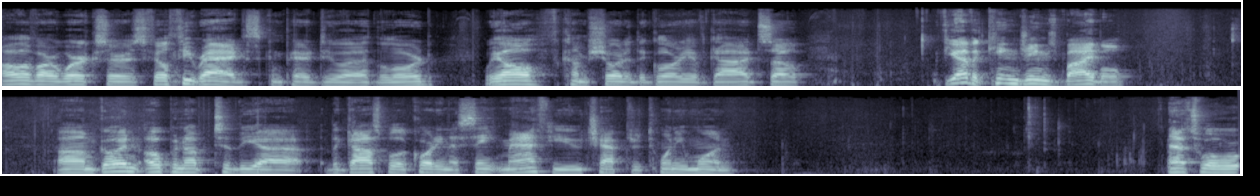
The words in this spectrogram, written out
all of our works are as filthy rags compared to uh, the Lord. We all come short of the glory of God. So if you have a King James Bible, um, go ahead and open up to the uh, the Gospel according to Saint Matthew, chapter twenty-one. That's where,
